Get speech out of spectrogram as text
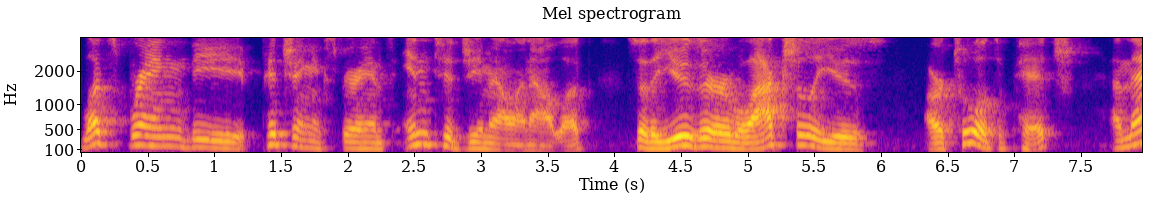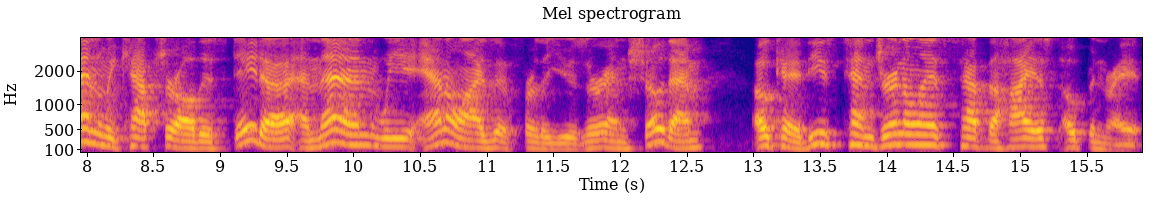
let's bring the pitching experience into Gmail and Outlook so the user will actually use our tool to pitch. And then we capture all this data and then we analyze it for the user and show them, okay, these 10 journalists have the highest open rate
